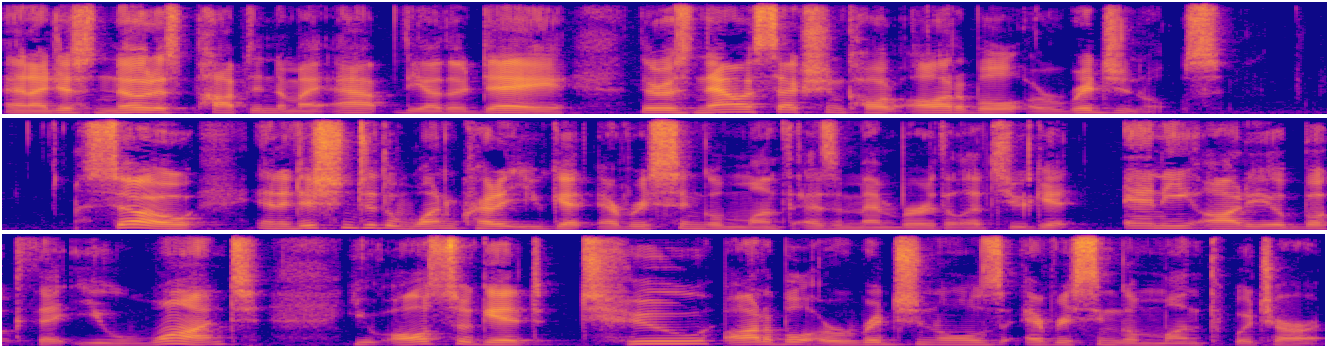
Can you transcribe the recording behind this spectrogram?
And I just noticed popped into my app the other day. There is now a section called Audible Originals. So, in addition to the one credit you get every single month as a member that lets you get any audiobook that you want, you also get two Audible originals every single month, which are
